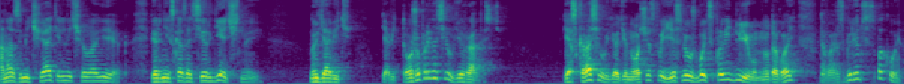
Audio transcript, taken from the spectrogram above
Она замечательный человек, вернее сказать, сердечный. Но я ведь, я ведь тоже приносил ей радость. Я скрасил ее одиночество, и если уж быть справедливым, ну давай, давай разберемся спокойно.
